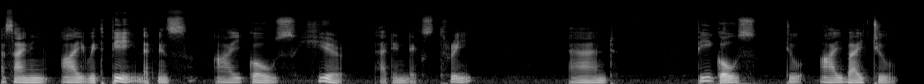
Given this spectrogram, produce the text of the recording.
assigning i with p. That means i goes here at index 3 and p goes to i by 2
